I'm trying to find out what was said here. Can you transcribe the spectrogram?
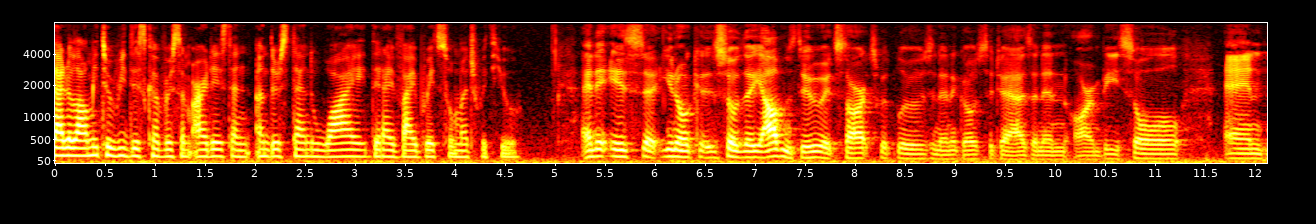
that allowed me to rediscover some artists and understand why did I vibrate so much with you. And it is, uh, you know, so the albums do. It starts with blues, and then it goes to jazz, and then R and B, soul. And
